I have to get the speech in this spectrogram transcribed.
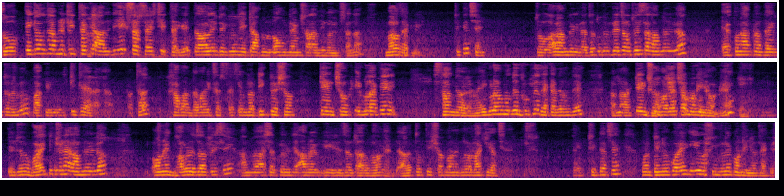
সো এটা যদি আপনি ঠিক থাকে আর এক্সারসাইজ ঠিক থাকে তাহলে দেখবেন এটা আপনার লং টাইম সারা জীবন ইনশাল্লাহ ভালো থাকবে ঠিক আছে? তো আলহামদুলিল্লাহ যতটুকু রেজাল্ট হয়েছে আলহামদুলিল্লাহ। এখন আপনার দায়িত্ব হলো বাকিগুলো টিকায় রাখা। অর্থাৎ খাবার দাবার এক্সারসাইজ এগুলো ডিপ্রেশন টেনশন এগুলাকে স্থান দেওয়া যাবে না। এগুলোর মধ্যে ঢুকলে দেখা যাবে যে আপনার টেনশন হবে সবই হবে হ্যাঁ? এর জন্য ভয়ের কিছু না আলহামদুলিল্লাহ। অনেক ভালো রেজাল্ট হয়েছে। আমরা আশা করি যে আরও এই রেজাল্ট আরও ভালো থাকবে। আরও তো সব অনেকগুলো বাকি আছে। ঠিক আছে। কন্টিনিউ করে, এই ওষুধগুলো কন্টিনিউ থাকে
